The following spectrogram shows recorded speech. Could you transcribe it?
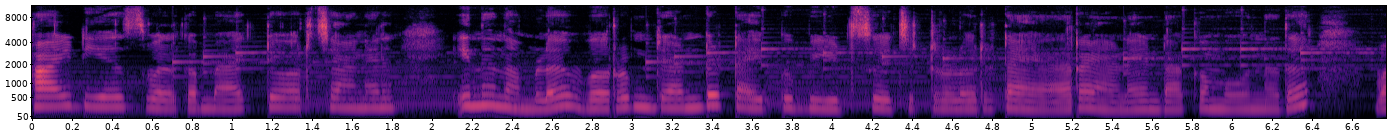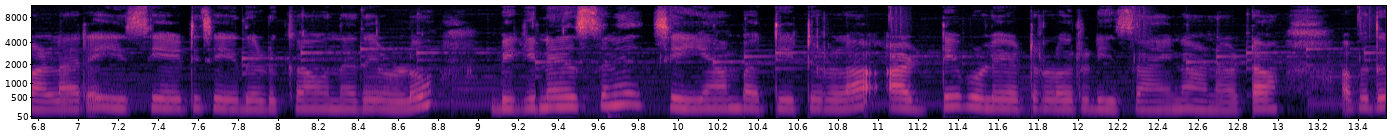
Hi dears welcome back to our channel ഇന്ന് നമ്മൾ വെറും രണ്ട് ടൈപ്പ് ബീഡ്സ് വെച്ചിട്ടുള്ള ഒരു ടയറാണ് ഉണ്ടാക്കാൻ പോകുന്നത്. വളരെ ഈസി ആയിട്ട് ചെയ്തെടുക്കാവുന്നതേ ഉള്ളൂ. ബിഗിനേഴ്സിന് ചെയ്യാൻ പറ്റിയിട്ടുള്ള അടിപൊളിയായിട്ടുള്ള ഒരു ഡിസൈനാണ് കേട്ടോ. അപ്പോൾ ഇത്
